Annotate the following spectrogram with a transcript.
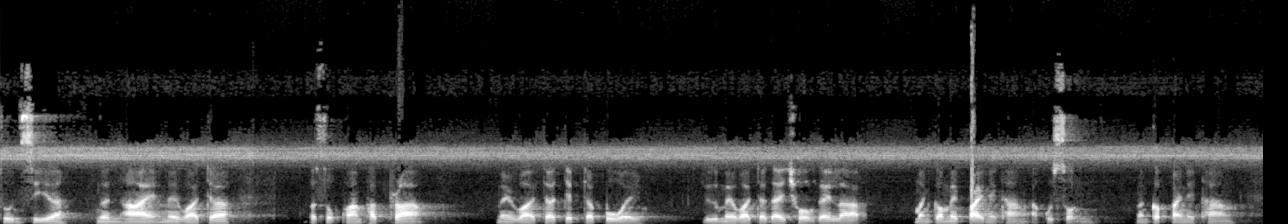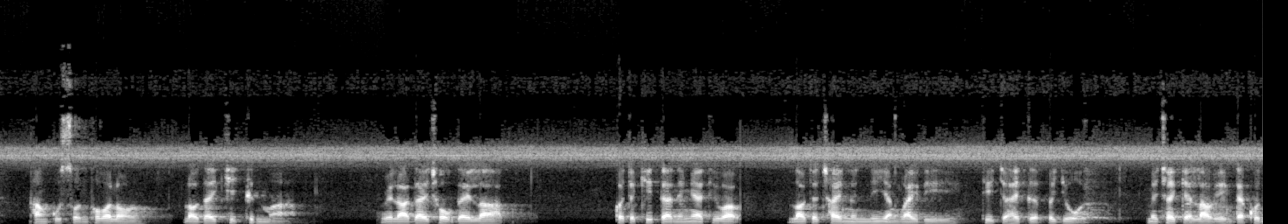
สูญเสีย เงินหาย ไม่ว่าจะประสบความพัดพลาดไม่ว่าจะเจ็บจะป่วย หรือไม่ว่าจะได้โชคได้ลาบ มันก็ไม่ไปในทางอากุศล มันก็ไปในทางทางกุศล เพราะว่าเราเราได้คิดขึ้นมา เวลาได้โชคได้ลาบก็จะคิดแต่ในแง่ที่ว่าเราจะใช้เงินนี้อย่างไรดี ที่จะให้เกิดประโยชน์ ไม่ใช่แก่เราเองแต่คน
